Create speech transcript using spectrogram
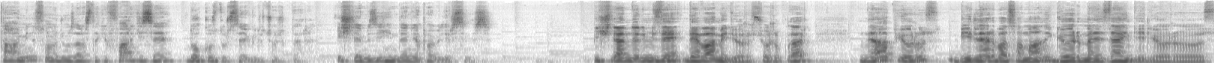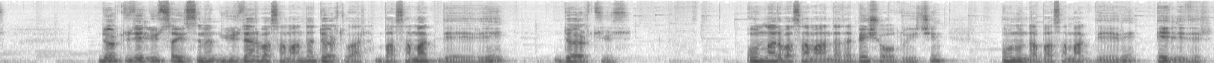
tahmini sonucumuz arasındaki fark ise 9'dur sevgili çocuklar. İşlemi zihinden yapabilirsiniz. İşlemlerimize devam ediyoruz çocuklar. Ne yapıyoruz? Birler basamağını görmezden geliyoruz. 453 sayısının yüzler basamağında 4 var. Basamak değeri 400. Onlar basamağında da 5 olduğu için onun da basamak değeri 50'dir.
